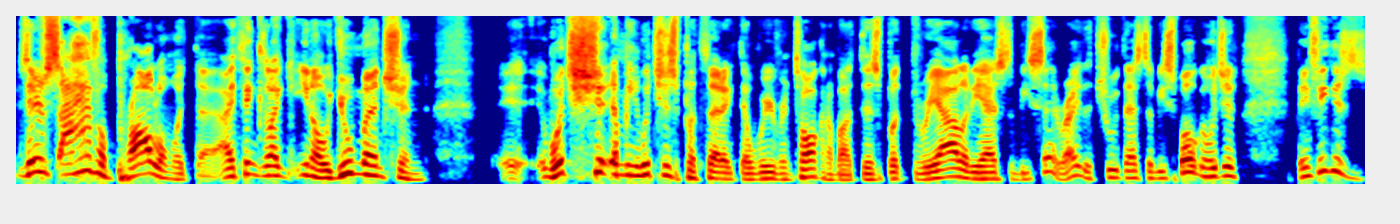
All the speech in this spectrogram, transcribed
there's I have a problem with that. I think like you know you mentioned Eh, which should, I mean, which is pathetic that we're even talking about this, but the reality has to be said, right? The truth has to be spoken, which is Benfica is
